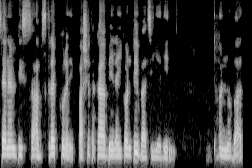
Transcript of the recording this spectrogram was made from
চ্যানেলটি সাবস্ক্রাইব করে পাশে থাকা বেল আইকনটি বাজিয়ে দিন। ধন্যবাদ।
